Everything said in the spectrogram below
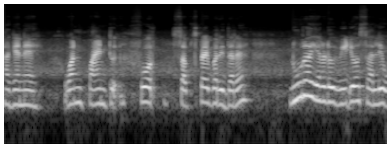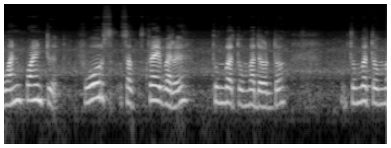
ಹಾಗೆಯೇ ಒನ್ ಪಾಯಿಂಟ್ ಫೋರ್ ಸಬ್ಸ್ಕ್ರೈಬರ್ ಇದ್ದಾರೆ. ನೂರ ಎರಡು ವೀಡಿಯೋಸಲ್ಲಿ ಒನ್ ಪಾಯಿಂಟ್ ಫೋರ್ ಸಬ್ಸ್ಕ್ರೈಬರ್ ತುಂಬ ತುಂಬ ದೊಡ್ಡದು. ತುಂಬ ತುಂಬ,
